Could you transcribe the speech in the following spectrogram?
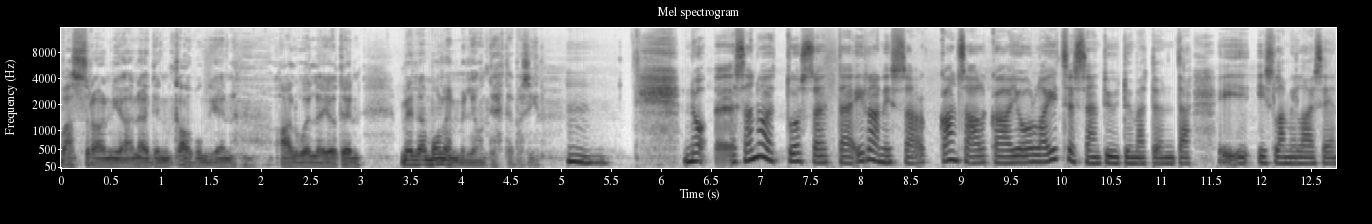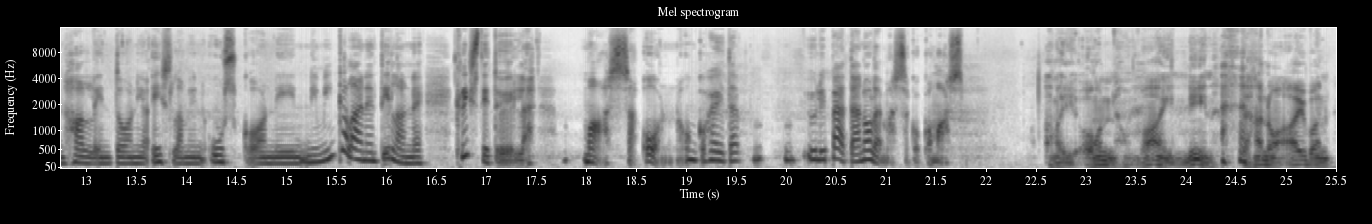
Basran ja näiden kaupunkien alueella, joten meillä molemmille on tehtävä siinä. Mm. No sanoit tuossa, että Iranissa kansa alkaa jo olla itsessään tyytymätöntä islamilaiseen hallintoon ja islamin uskoon, niin, niin minkälainen tilanne kristityillä maassa on? Onko heitä ylipäätään olemassa koko maassa? Ai on vain niin. Tähän on aivan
